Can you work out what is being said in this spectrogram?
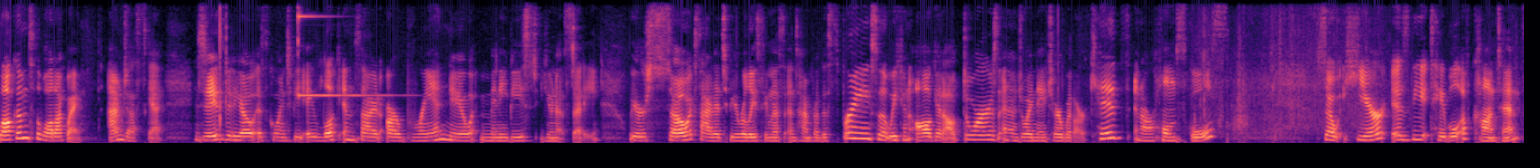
Welcome to the Waldock Way. I'm Jessica, and today's video is going to be a look inside our brand new Mini Beast unit study. We are so excited to be releasing this in time for the spring so that we can all get outdoors and enjoy nature with our kids in our home schools. So here is the table of contents.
